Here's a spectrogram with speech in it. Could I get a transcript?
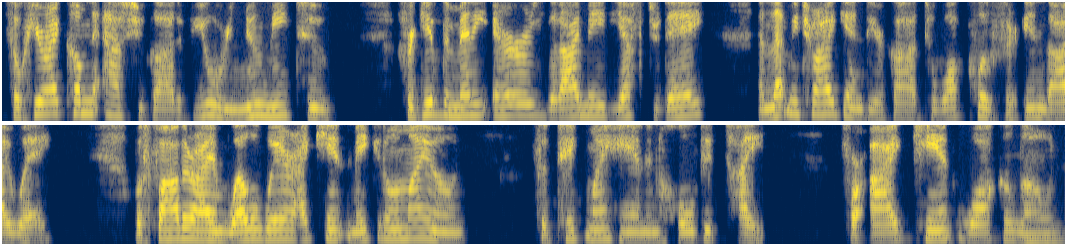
So here I come to ask you, God, if you will renew me too. Forgive the many errors that I made yesterday, and let me try again, dear God, to walk closer in thy way. But Father, I am well aware I can't make it on my own, so take my hand and hold it tight, for I can't walk alone.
